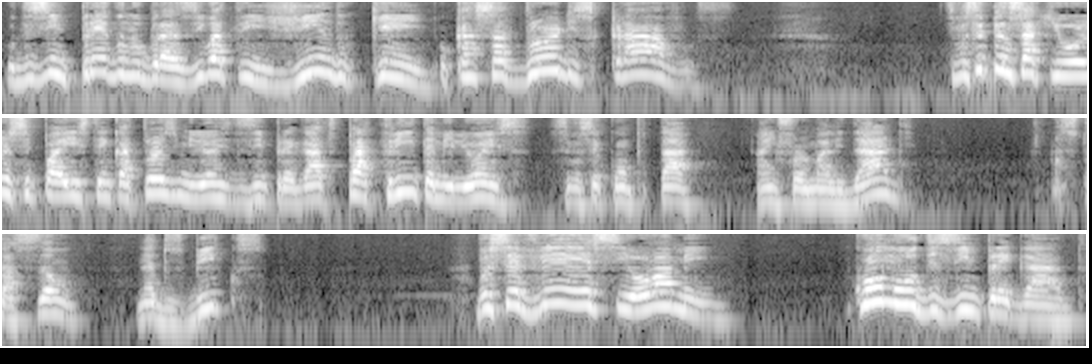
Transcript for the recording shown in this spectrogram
O desemprego no Brasil atingindo quem? O caçador de escravos. Se você pensar que hoje esse país tem 14 milhões de desempregados para 30 milhões, se você computar a informalidade, a situação né, dos bicos, você vê esse homem como o desempregado,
